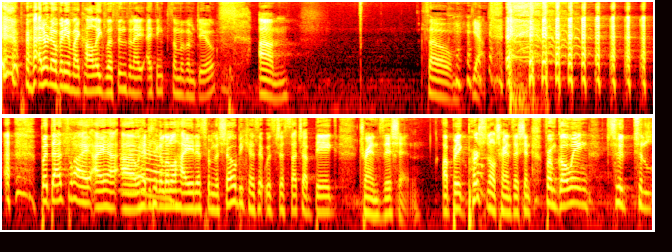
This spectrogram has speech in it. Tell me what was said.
I don't know if any of my colleagues listens, and I, I think some of them do. Um, so yeah, but that's why I uh, had to take a little hiatus from the show because it was just such a big transition, a big personal transition from going to to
